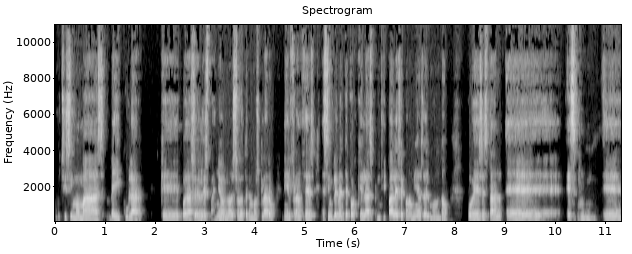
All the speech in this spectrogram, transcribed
muchísimo más vehicular que pueda ser el español, ¿no? Eso lo tenemos claro, ni el francés. Es simplemente porque las principales economías del mundo pues están, eh, eh,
